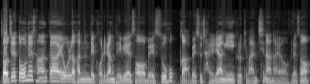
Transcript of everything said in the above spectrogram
자 어찌됐든 오늘 상한가에 올라갔는데 거래량 대비해서 매수 호가, 매수 잔량이 그렇게 많진 않아요. 그래서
